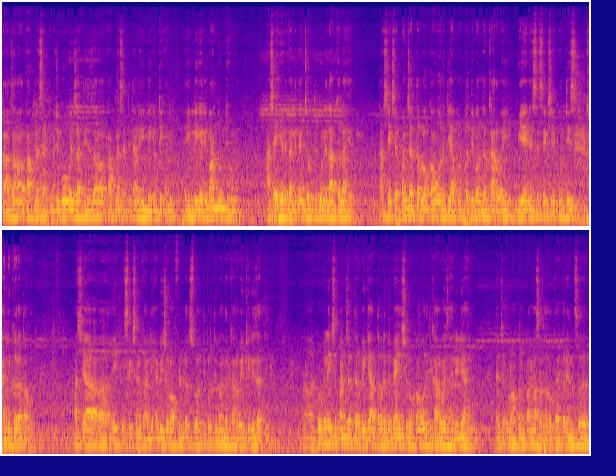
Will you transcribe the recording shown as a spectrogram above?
का जनावर कापण्यासाठी म्हणजे गोवंश जातीचे जनावर कापण्यासाठी त्यांना इलिगल ठिकाणी इलिगली बांधून ठेवणे. अशा हेडखाली त्यांच्यावरती गुन्हे दाखल आहेत. असे एकशे पंच्याहत्तर लोकांवरती आपण प्रतिबंधक कारवाई बी एन एस एस एकशे एकोणतीस खाली करत आहोत. अशा एक सेक्शन खाली हॅबिच्युअल ऑफेंडर्सवरती प्रतिबंधक कारवाई केली जाते. टोटल एकशे पंच्याहत्तरपैकी आत्तापर्यंत ब्याऐंशी लोकांवरती कारवाई झालेली आहे. त्यांच्याकडून आपण पन्नास हजार रुपयापर्यंतचं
